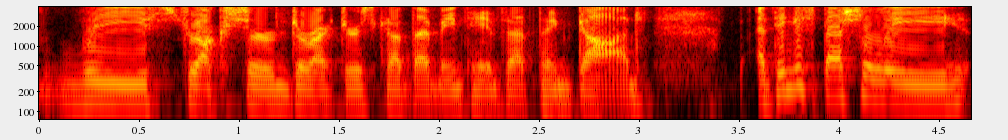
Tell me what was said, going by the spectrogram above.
restructured director's cut that maintains that. Thank God. I think especially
